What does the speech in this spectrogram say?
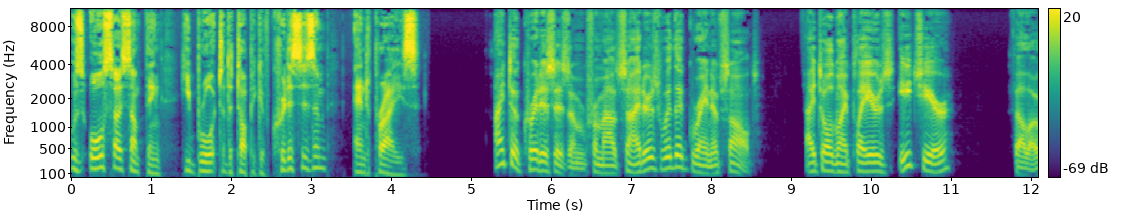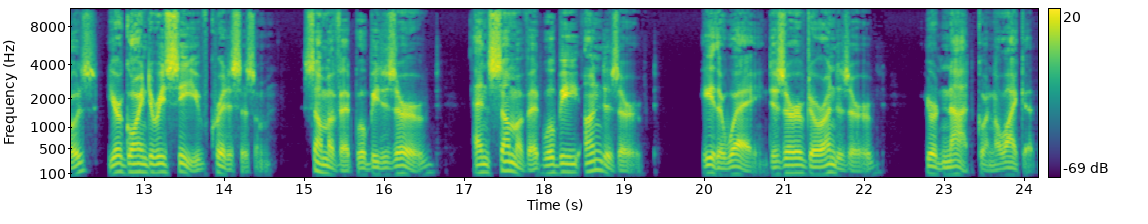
was also something he brought to the topic of criticism and praise. I took criticism from outsiders with a grain of salt. I told my players each year, fellows, you're going to receive criticism. Some of it will be deserved, and some of it will be undeserved. Either way, deserved or undeserved, you're not going to like it.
